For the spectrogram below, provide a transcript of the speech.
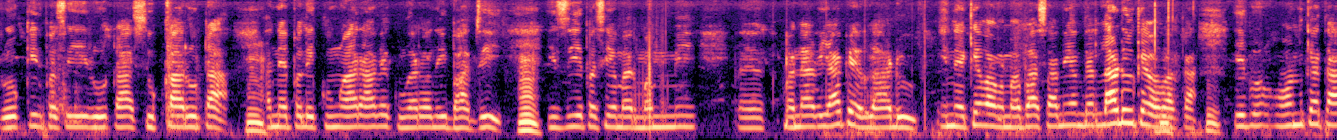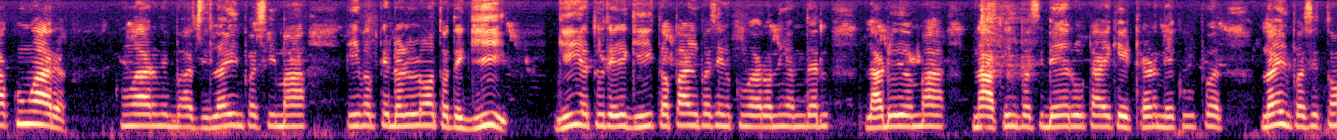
રોકીને પછી રોટા સુકા રોટા અને પેલી કુંવાર આવે કુંવારોની ભાજી. ઈજી પછી અમારી મમ્મી બનાવી આપે લાડુ. એને કેવા ભાષાની અંદર લાડુ કેવા વાગતા હમ. એ ઓમ કેતા કુંવાર કુંવારની ભાજી લઈને પછી માં એ વખતે ડલ્લો હતો તે ઘી. ઘી હતું તે ઘી તપાઈ પછી કુંવારોની અંદર લાડુ એમાં નાખીને પછી બે રોટા એક હેઠળ ને એક ઉપર લઈને પછી તો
